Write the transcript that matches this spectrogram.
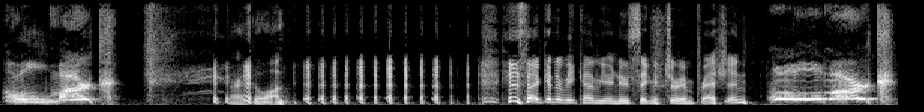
Oh, Mark! All right, go on. Is that going to become your new signature impression? Oh, Mark!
